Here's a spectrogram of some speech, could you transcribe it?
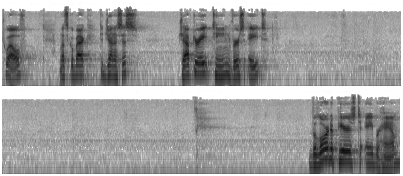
12. Let's go back to Genesis chapter 18, verse 8. The Lord appears to Abraham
